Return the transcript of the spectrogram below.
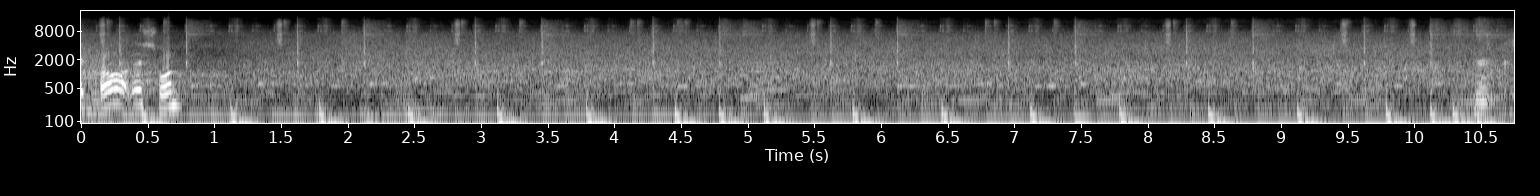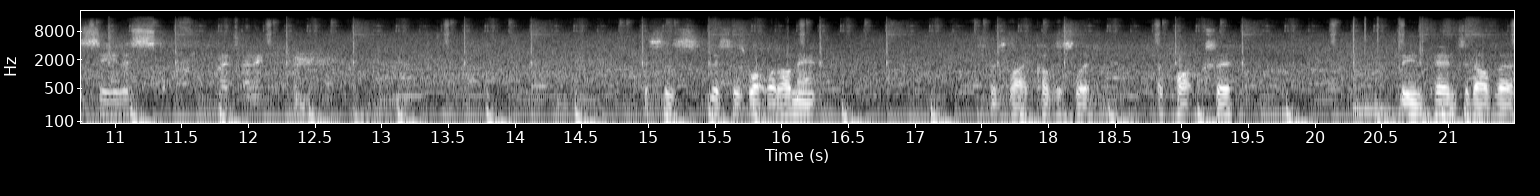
Big boat this one. You can see this. This is this is what we're on it. So it's like obviously epoxy being painted over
